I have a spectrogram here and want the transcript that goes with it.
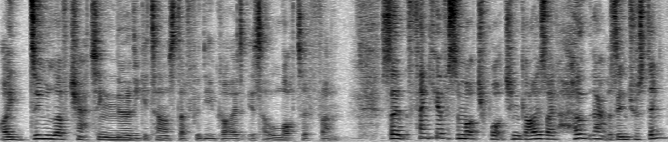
I do love chatting nerdy guitar stuff with you guys, it's a lot of fun. So thank you ever so much for watching guys, I hope that was interesting.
